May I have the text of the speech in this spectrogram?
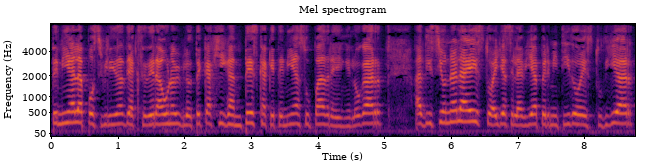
Tenía la posibilidad de acceder a una biblioteca gigantesca que tenía su padre en el hogar. Adicional a esto, a ella se le había permitido estudiar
